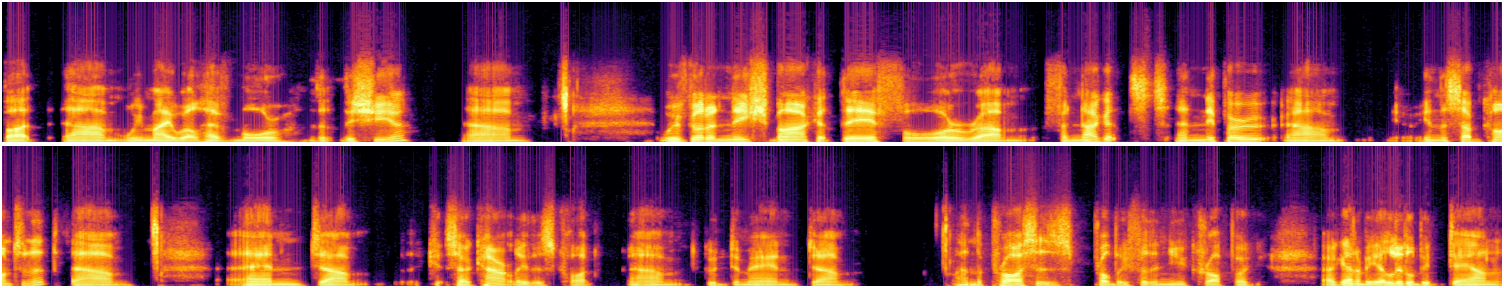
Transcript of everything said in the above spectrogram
but um, we may well have more th this year. Um, We've got a niche market there for um, for nuggets and nipper um, in the subcontinent, um, and um, so currently there's quite good demand, and the prices probably for the new crop are, are going to be a little bit down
